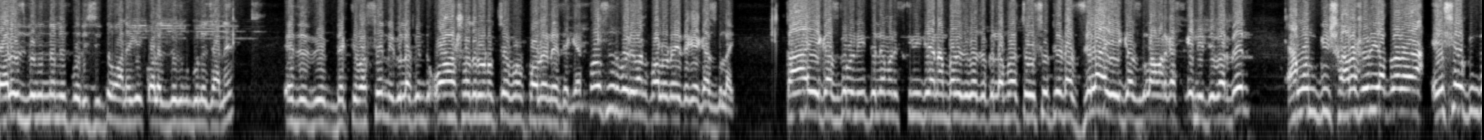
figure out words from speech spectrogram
কলেজ বেগুন নামে পরিচিত, অনেকেই কলেজ বেগুন বলে জানে। দেখতে পাচ্ছেন, এগুলা কিন্তু অসাধারণ হচ্ছে ফলন হয়ে থাকে। প্রচুর পরিমাণ ফলন হয়ে থাকে গাছগুলাই। তাই এই গাছগুলো নিতে হলে আমার স্ক্রিন দেওয়া নাম্বারে যোগাযোগ করলে আমরা চৌষট্টিটা জেলায় এই গাছগুলো আমার কাছ থেকে নিতে পারবেন। এমনকি সরাসরি আপনারা এসেও কিন্তু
